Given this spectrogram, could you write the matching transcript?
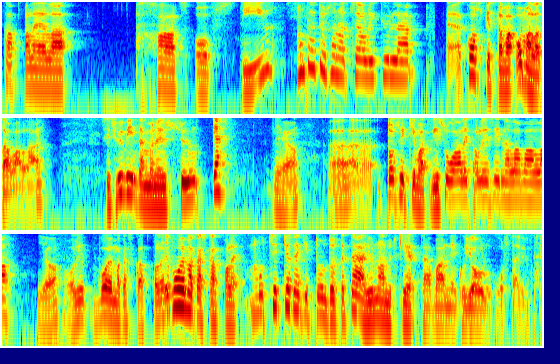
kappaleella Hearts of Steel. Mun täytyy sanoa, että se oli kyllä äh, koskettava omalla tavallaan. Siis hyvin tämmönen synkkä, Joo. Tosi kivat visuaalit oli siinä lavalla. Joo, oli voimakas kappale. Voimakas kappale, mutta sitten jotenkin tuntuu, että tämä juna nyt kiertää vaan niinku joulukuusta ympäri.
